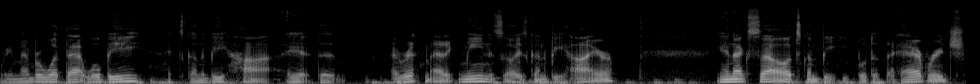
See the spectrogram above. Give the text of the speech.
remember what that will be. It's going to be high. Eh, the arithmetic mean is always going to be higher. In Excel, it's going to be equal to the average.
